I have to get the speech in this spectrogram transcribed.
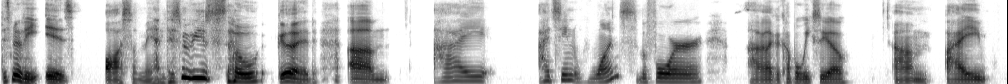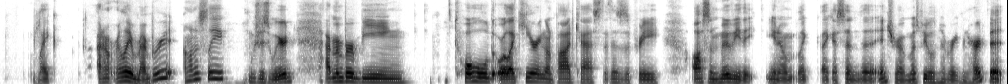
This movie is awesome, man. This movie is so good. Um, I I'd seen once before, uh, like a couple weeks ago. Um, I like I don't really remember it honestly, which is weird. I remember being told or like hearing on podcasts that this is a pretty awesome movie that you know like like i said in the intro most people have never even heard of it.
